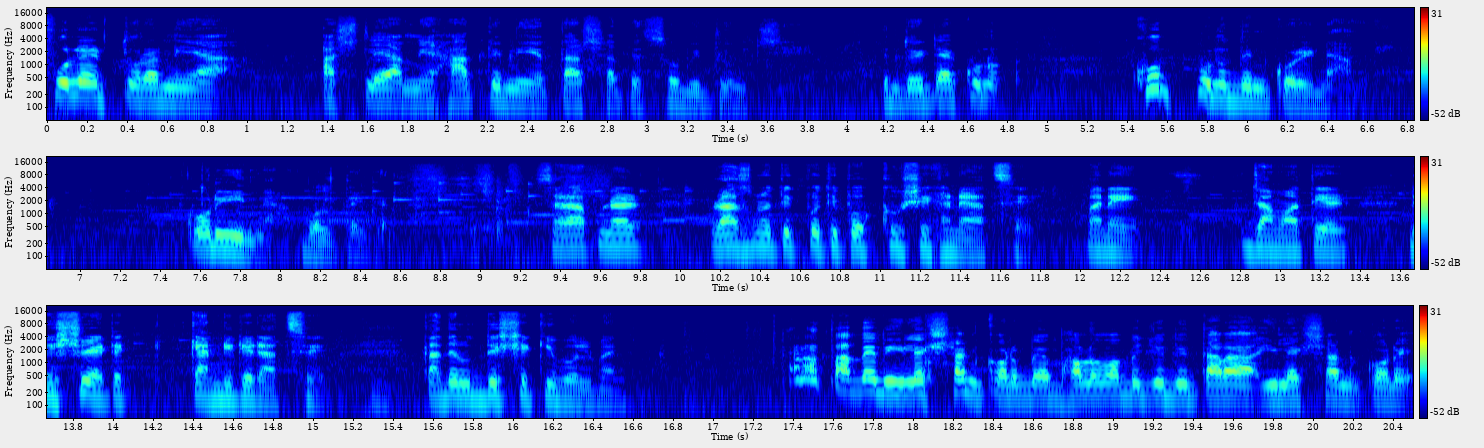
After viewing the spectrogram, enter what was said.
ফুলের তোড়া নিয়ে আসলে আমি হাতে নিয়ে তার সাথে ছবি তুলছি। কিন্তু এটা কোনো, খুব কোনোদিন করি না আমি। করি না বলতে গেলে। স্যার, আপনার রাজনৈতিক প্রতিপক্ষ সেখানে আছে। মানে জামাতের নিশ্চয়ই একটা ক্যান্ডিডেট আছে। তাদের উদ্দেশ্যে কি বলবেন? তারা তাদের ইলেকশন করবে, ভালোভাবে যদি তারা ইলেকশন করে,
